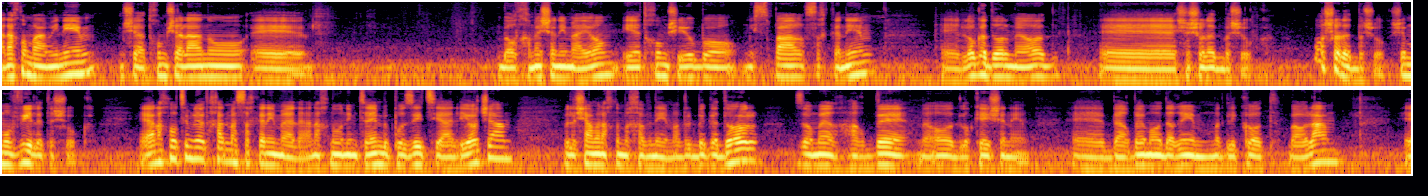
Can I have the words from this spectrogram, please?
אנחנו מאמינים שהתחום שלנו אה, בעוד חמש שנים מהיום יהיה תחום שיהיו בו מספר שחקנים אה, לא גדול מאוד אה, ששולט בשוק. לא שולט בשוק, שמוביל את השוק. אנחנו רוצים להיות אחד מהשחקנים האלה. אנחנו נמצאים בפוזיציה להיות שם, ולשם אנחנו מכוונים. אבל בגדול זה אומר הרבה מאוד לוקיישנים אה, בהרבה מאוד ערים מדליקות בעולם. אה,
